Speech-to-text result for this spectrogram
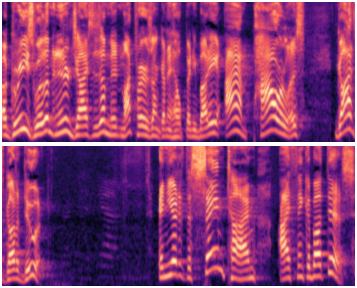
agrees with them and energizes them, my prayers aren't going to help anybody. I am powerless. God's got to do it. And yet, at the same time, I think about this.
